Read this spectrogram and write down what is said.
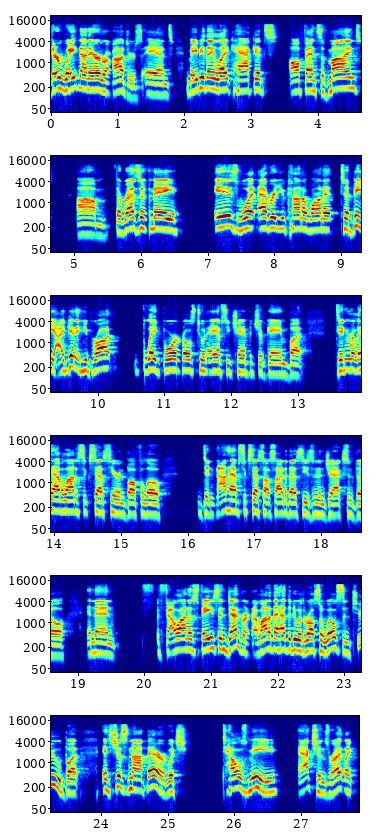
they're waiting on Aaron Rodgers, and maybe they like Hackett's offensive mind. Um, the resume is whatever you kind of want it to be. I get it. He brought Blake Bortles to an AFC championship game, but didn't really have a lot of success here in Buffalo. Did not have success outside of that season in Jacksonville. And then f- fell on his face in Denver. A lot of that had to do with Russell Wilson too, but it's just not there, which tells me actions, right? Like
